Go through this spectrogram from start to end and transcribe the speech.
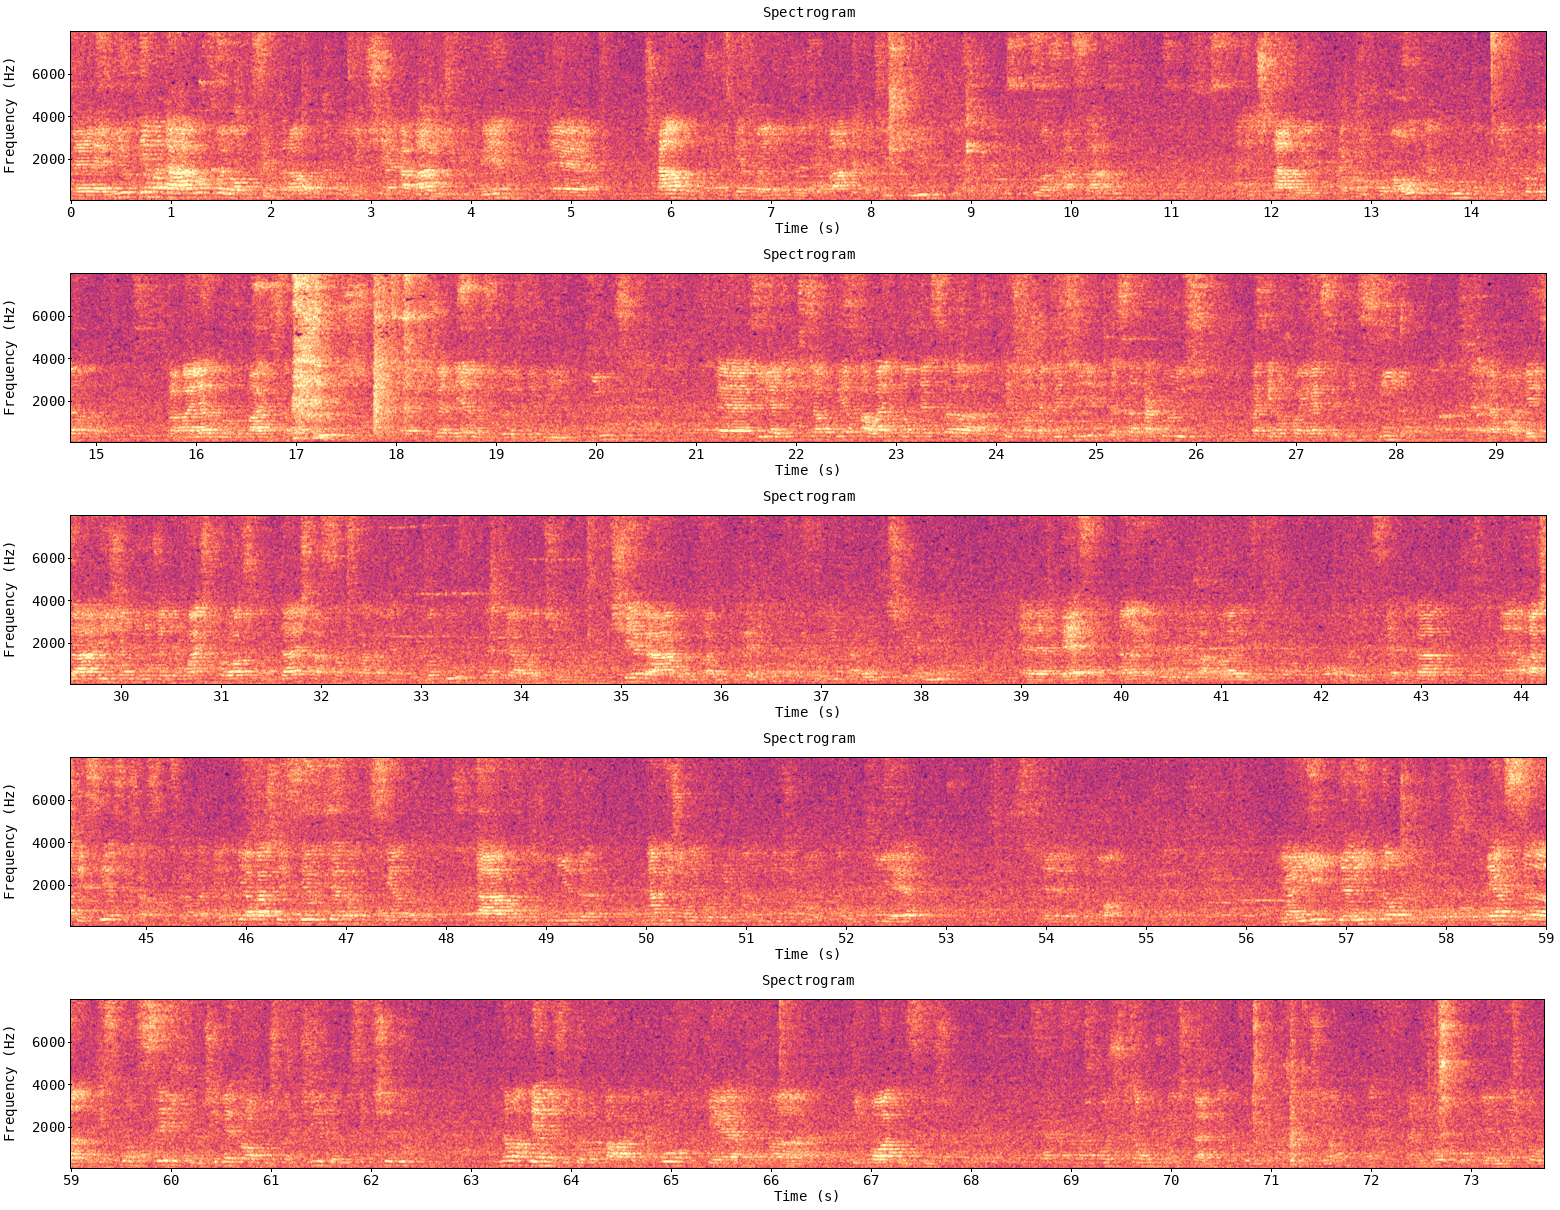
É, e o tema da água foi logo central, a gente tinha acabado de viver é, estávamos vivendo ainda as debates da crise do ano passado. A gente estava aqui com uma outra turma do programa, trabalhando no bairro de Santa Cruz, é, em janeiro de 2015. É, e a gente já ouvia falar então dessa questão da crise hídrica. Santa Cruz, para quem não conhece, é vizinho, é, talvez a região do Rio de Janeiro mais próxima da estação de tratamento do Bandu, né, que é onde chega a água do Vale do Itaí, o Rio Itaí chega ali, é, desce a montanha por elevatórios, bombas, etc., para é, abastecer essa estação de tratamento e abastecer 80% da água consumida na região metropolitana do Rio de Janeiro, né, o que é, é enorme. E aí, e aí, então, essa, esse conceito de metrópole expandida, no sentido não apenas do que eu vou falar daqui a pouco, que é uma hipótese de construção de uma entidade metropolitana da região, né? animou um pouco e alimentou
